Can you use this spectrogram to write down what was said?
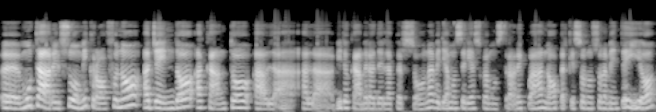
eh, mutare il suo microfono agendo accanto alla, alla, videocamera della persona. Vediamo se riesco a mostrare qua. No, perché sono solamente io,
